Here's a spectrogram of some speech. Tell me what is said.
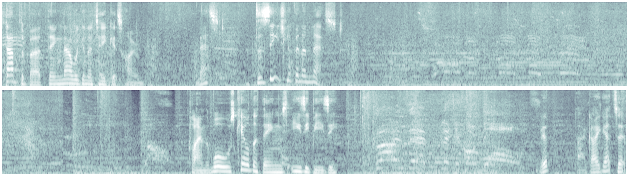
Stabbed the bird thing, now we're going to take its home. Nest? Does each live in a nest? Climb the walls, kill the things, easy peasy. Climb their pitiful! Yep, that guy gets it.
